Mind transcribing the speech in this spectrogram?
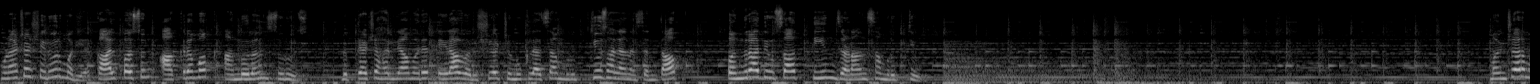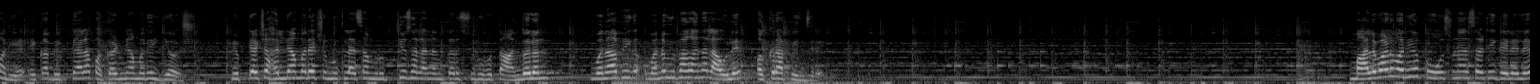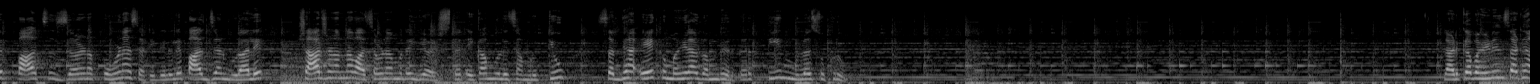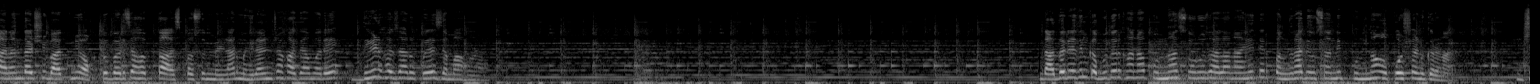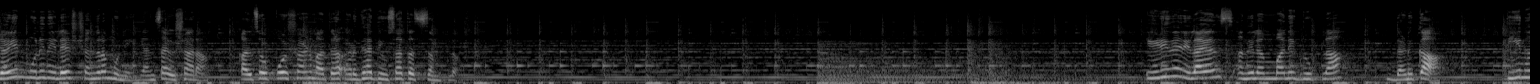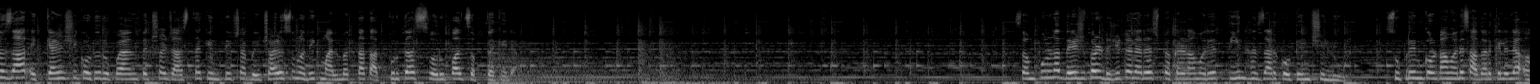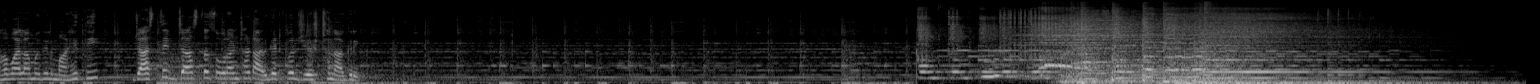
पुण्याच्या शिरूरमध्ये कालपासून आक्रमक आंदोलन सुरूच. बिबट्याच्या हल्ल्यामध्ये तेरा वर्षीय चिमुकल्याचा मृत्यू झाल्यानं संताप पंधरा दिवसात तीन जणांचा मृत्यू. मंचारमध्ये एका बिबट्याला पकडण्यामध्ये यश. बिबट्याच्या हल्ल्यामध्ये चिमुकल्याचा मृत्यू झाल्यानंतर सुरू होतं आंदोलन. वनाभिग वनविभागानं लावले अकरा पिंजरे. मालवणमध्ये पोहोचण्यासाठी गेलेले पाच जण पोहण्यासाठी गेलेले पाच जण बुडाले. चार जणांना वाचवण्यामध्ये यश तर एका मुलीचा मृत्यू. सध्या एक महिला गंभीर तर तीन मुलं सुखरूप. लाडक्या बहिणींसाठी आनंदाची बातमी ऑक्टोबरचा हप्ता आजपासून मिळणार. महिलांच्या खात्यामध्ये दीड हजार रुपये जमा होणार. दादर येथील कबुतरखाना पुन्हा सुरू झाला नाही तर पंधरा दिवसांनी पुन्हा उपोषण करणार. जैन मुनी निलेश चंद्र मुनी यांचा इशारा. कालचं उपोषण मात्र अर्ध्या दिवसातच संपलं. ईडीने रिलायन्स अनिल अंबानी ग्रुपला दणका. तीन हजार एक्क्याऐंशी कोटी रुपयांपेक्षा जास्त किमतीच्या बेचाळीसहून अधिक मालमत्ता तात्पुरत्या स्वरूपात जप्त केल्या. संपूर्ण देशभर डिजिटल अरेस्ट प्रकरणामध्ये तीन हजार कोटींची लूट. सुप्रीम कोर्टामध्ये सादर केलेल्या अहवालामधील माहिती जास्तीत जास्त चोरांच्या टार्गेटवर ज्येष्ठ नागरिक. Thank you.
